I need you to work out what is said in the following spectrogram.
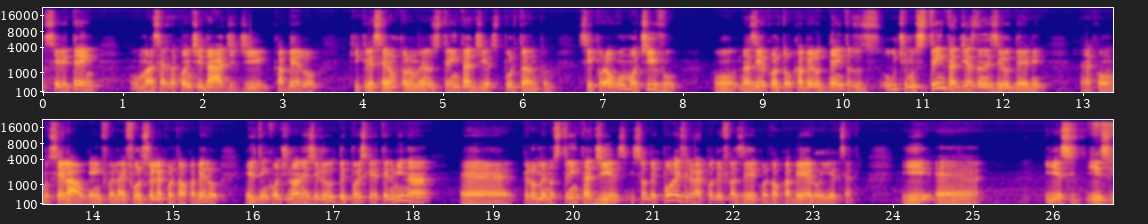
se ele tem uma certa quantidade de cabelo que cresceram pelo menos 30 dias. Portanto, se por algum motivo o Nazir cortou o cabelo dentro dos últimos 30 dias da Nezirut dele, né, como sei lá, alguém foi lá e forçou ele a cortar o cabelo, ele tem que continuar Nezirut depois que ele terminar é, pelo menos 30 dias. E só depois ele vai poder fazer, cortar o cabelo e etc. E, é, e, esse, e esse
